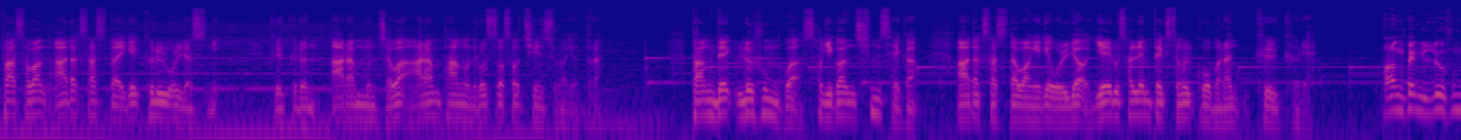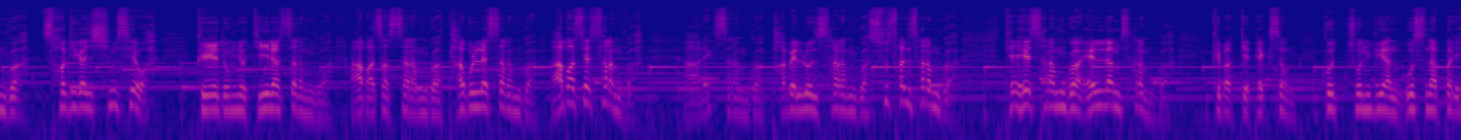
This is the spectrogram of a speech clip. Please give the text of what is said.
바사왕 아닥사스다에게 글을 올렸으니 그 글은 아람 문자와 아람 방언으로 써서 진술하였더라. 방백 르훔과 서기관 심세가 아닥사스다 왕에게 올려 예루살렘 백성을 고발한 그 글에 방백 르훔과 서기관 심세와 그의 동료 디나 사람과 아바사 사람과 다블레 사람과 아바세 사람과 아렉 사람과 바벨론 사람과 수산 사람과 대해 사람과 엘람 사람과 그 밖의 백성 곧 존귀한 오스나발이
